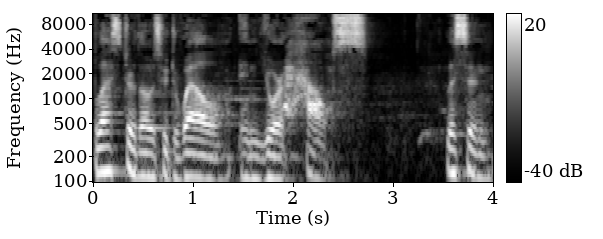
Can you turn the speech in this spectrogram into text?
Blessed are those who dwell in your house. Listen,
